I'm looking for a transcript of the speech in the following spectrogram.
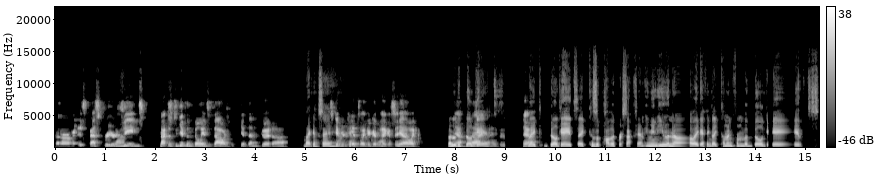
that argument. It's best for your Yeah. genes, not just to give them billions of dollars, but to give them good, uh, legacy. to give your kids like a good legacy. Yeah, like I look yeah, at Bill no, I- I Gates. agree. Yeah, Like Bill Gates, like because of public reception. I mean, even though, like, I think like coming from the Bill Gates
